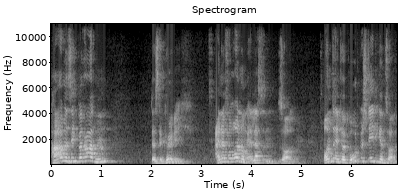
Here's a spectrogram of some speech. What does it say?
haben sich beraten, dass der König eine Verordnung erlassen soll und ein Verbot bestätigen soll,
